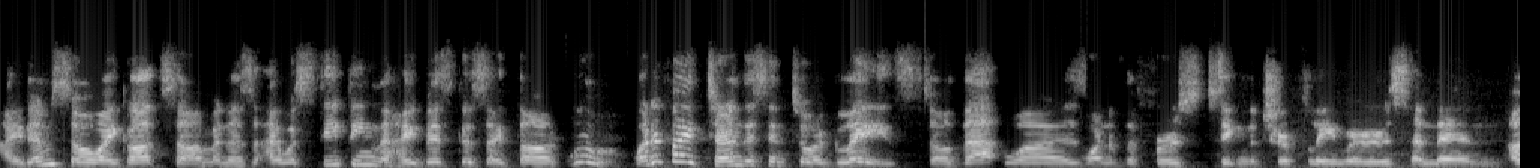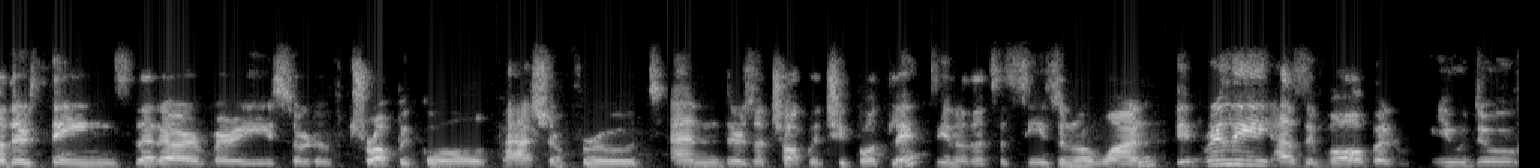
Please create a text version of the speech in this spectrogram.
items, so I got some. And as I was steeping the hibiscus, I thought, hmm, what if I turn this into a glaze? So that was one of the first signature flavors. And then other things that are very sort of tropical, passion fruit. And there's a chocolate chipotle, you know, that's a seasonal one. It really has evolved, but you do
